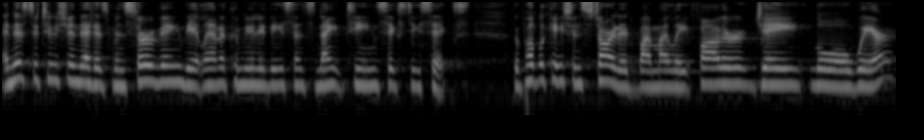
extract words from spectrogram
an institution that has been serving the Atlanta community since 1966. The publication started by my late father, J. Lowell Ware,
